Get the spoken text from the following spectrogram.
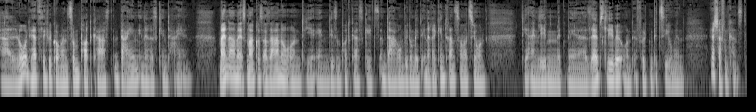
Hallo und herzlich willkommen zum Podcast Dein inneres Kind heilen. Mein Name ist Markus Asano und hier in diesem Podcast geht es darum, wie du mit innerer Kindtransformation dir ein Leben mit mehr Selbstliebe und erfüllten Beziehungen erschaffen kannst.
